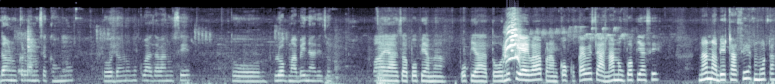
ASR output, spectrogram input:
દાણું કરવાનું છે ઘઉંનું. તો દાણું મૂકવા જવાનું છે. તો બ્લોગમાં બન્યા રહેજો. પાયા છે પોપિયામાં. પોપિયા તો નથી આવ્યા, પણ આમ કોક કોક આવે છે. આ નાનું પોપિયા છે. નાના બેઠા છે, મોટા.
